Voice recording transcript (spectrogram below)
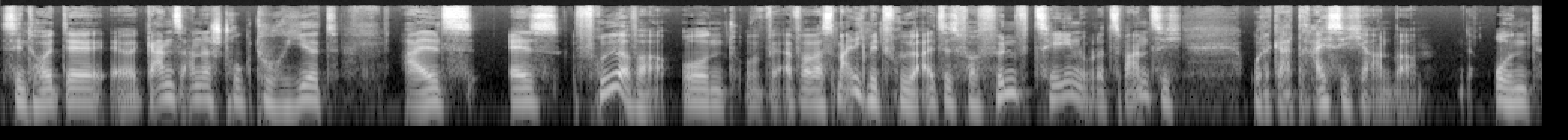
sind heute äh, ganz anders strukturiert als es früher war. Und was meine ich mit früher? Als es vor 15 oder 20 oder gar 30 Jahren war. Und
